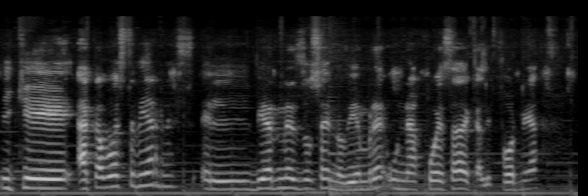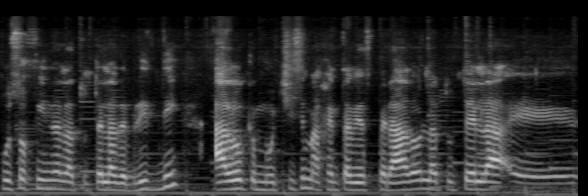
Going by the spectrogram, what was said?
y que acabó este viernes. El viernes 12 de noviembre, una jueza de California puso fin a la tutela de Britney, algo que muchísima gente había esperado. La tutela, eh,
